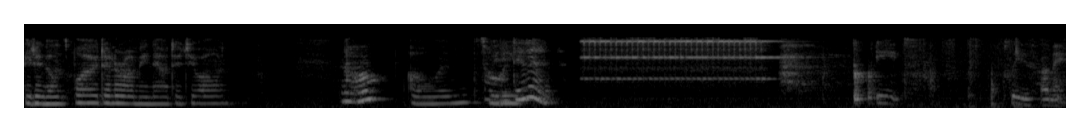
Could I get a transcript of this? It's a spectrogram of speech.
You didn't go and spoil your dinner on me now, did you, Owen? No. Owen, No, I didn't. Eat. Please, honey.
